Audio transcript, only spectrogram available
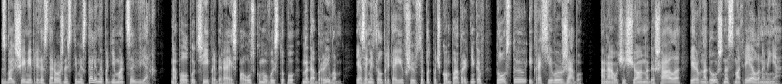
С большими предосторожностями стали мы подниматься вверх. На полпути, пробираясь по узкому выступу над обрывом, я заметил притаившуюся под пучком папоротников толстую и красивую жабу. Она учащенно дышала и равнодушно смотрела на меня.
